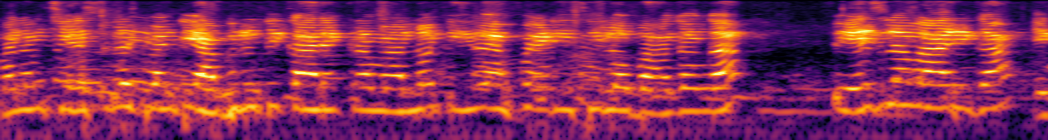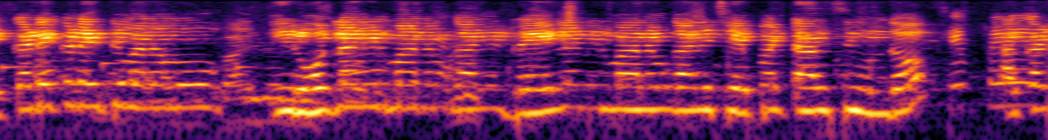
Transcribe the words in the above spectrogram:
మనం చేస్తున్నటువంటి అభివృద్ధి కార్యక్రమాల్లో టీవీఎఫ్ఐడిసి లో భాగంగా ఫేజ్ల వారీగా ఎక్కడెక్కడైతే మనము ఈ రోడ్ల నిర్మాణం కానీ డ్రైన్ల నిర్మాణం కానీ చేపట్టాల్సి ఉందో అక్కడ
